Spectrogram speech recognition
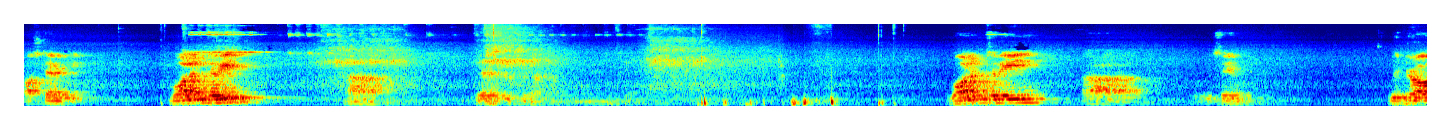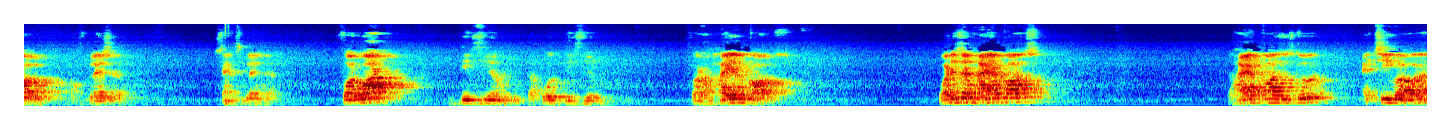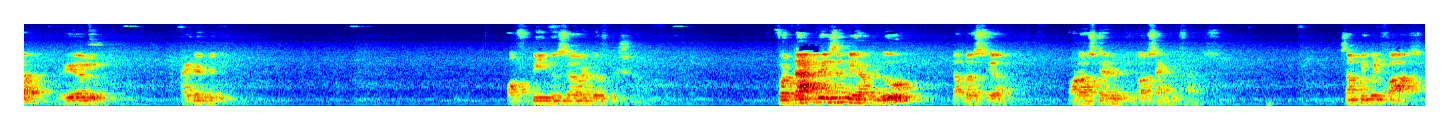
Austerity. Voluntary, uh, yes, voluntary, uh, what do you say, withdrawal of pleasure, sense pleasure. For what? Divyam, tapod divyam. For a higher cause. What is that higher cause? The higher cause is to achieve our real identity of being a servant of Krishna. For that reason, we have to do tapasya or austerity or sacrifice. Some people fast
